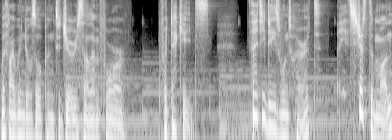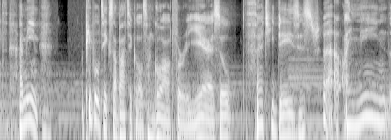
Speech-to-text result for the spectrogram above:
with my windows open to Jerusalem for for decades. 30 days won't hurt. It's just a month. I mean, people take sabbaticals and go out for a year. So 30 days is I mean,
